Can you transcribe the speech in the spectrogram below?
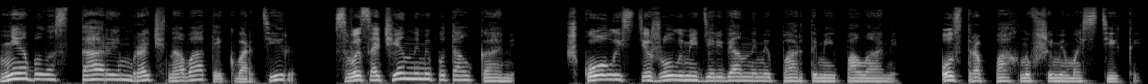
Не было старой мрачноватой квартиры с высоченными потолками, школы с тяжелыми деревянными партами и полами, остро пахнувшими мастикой.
